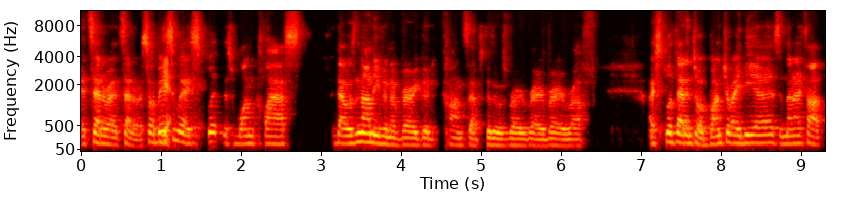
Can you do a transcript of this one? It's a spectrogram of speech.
et cetera, et cetera. So basically, I split this one class that was not even a very good concept because it was very, very, very rough. I split that into a bunch of ideas. And then I thought,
